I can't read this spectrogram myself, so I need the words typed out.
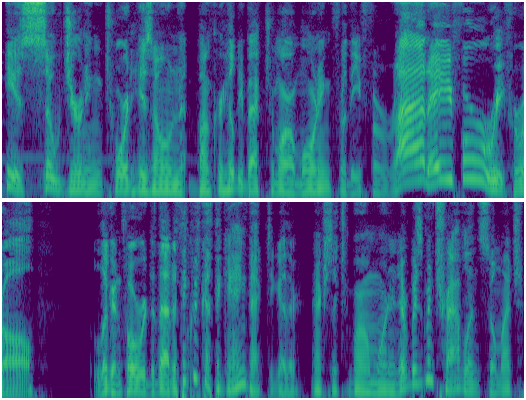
He is sojourning toward his own bunker. He'll be back tomorrow morning for the Friday free for all looking forward to that. I think we've got the gang back together actually tomorrow morning. Everybody's been traveling so much.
